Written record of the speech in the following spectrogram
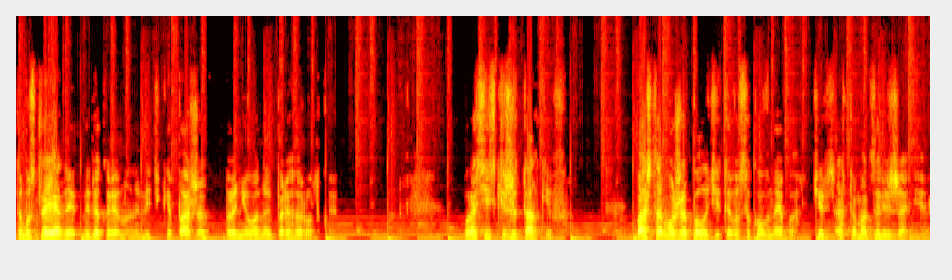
тому снаряди відокремлені від екіпажу броньованою перегородкою. У російських же танків башта може полетіти високо в небо через автомат заряджання,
